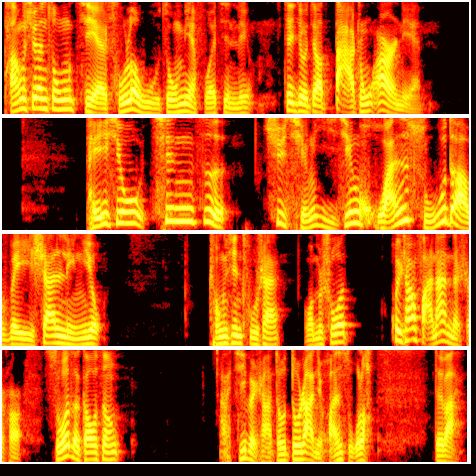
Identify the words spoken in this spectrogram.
唐玄宗解除了武宗灭佛禁令，这就叫大中二年。裴修亲自。去请已经还俗的尾山灵佑重新出山。我们说会昌法难的时候，所有的高僧啊，基本上都都让你还俗了，对吧？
